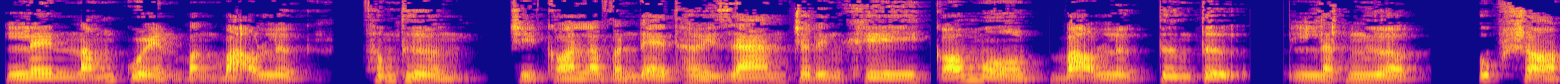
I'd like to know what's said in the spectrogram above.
lên nắm quyền bằng bạo lực thông thường chỉ còn là vấn đề thời gian cho đến khi có một bạo lực tương tự lật ngược úp sọt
